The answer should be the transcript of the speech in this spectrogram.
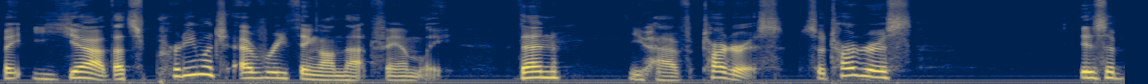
but yeah, that's pretty much everything on that family. Then you have Tartarus. So Tartarus is a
